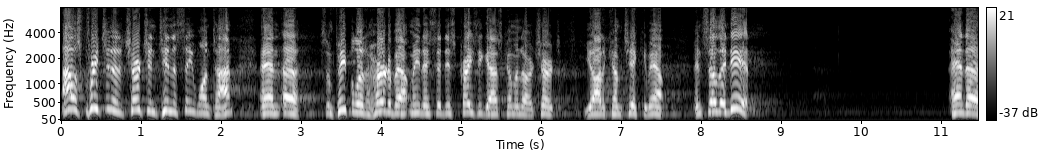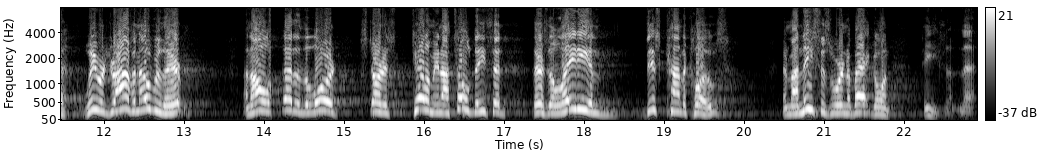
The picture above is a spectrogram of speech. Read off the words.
I was preaching at a church in Tennessee one time, and uh, some people had heard about me. They said, This crazy guy's coming to our church. You ought to come check him out. And so they did. And uh, we were driving over there, and all of a sudden the Lord started telling me, and I told him, He said, There's a lady in this kind of clothes. And my nieces were in the back going, He's a nut.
